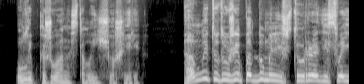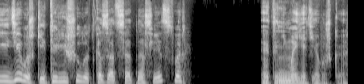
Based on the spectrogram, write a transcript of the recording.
— улыбка Жуана стала еще шире. «А мы тут уже подумали, что ради своей девушки ты решил отказаться от наследства?» «Это не моя девушка».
